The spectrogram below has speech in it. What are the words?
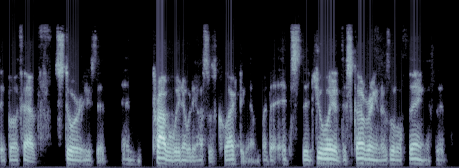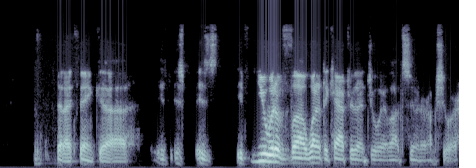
they both have stories that, and probably nobody else is collecting them. But it's the joy of discovering those little things that that I think uh, is is if you would have uh, wanted to capture that joy a lot sooner, I'm sure.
